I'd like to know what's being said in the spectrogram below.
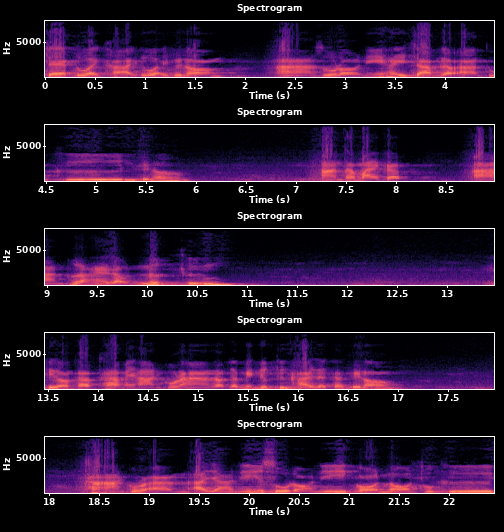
แจกด้วยขายด้วยพี่น้องอ่านสุรนี้ให้จำแล้วอ่านทุกคืนพี่น้อง อ่านทำไมครับ อ่านเพื่อให้เรานึกถึง พี่น้องครับ ถ้าไม่อ่านกุรอาน เราจะไม่นึกถึงใครเลยครับพี่น้อง ถ้าอ่านกุรอานอายานี้สุรนี้ก่อนนอนทุกคืน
